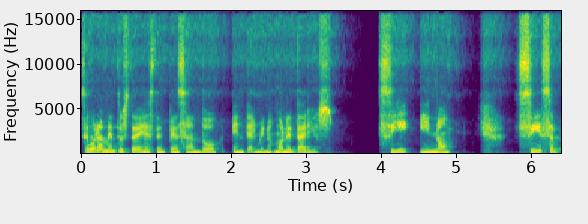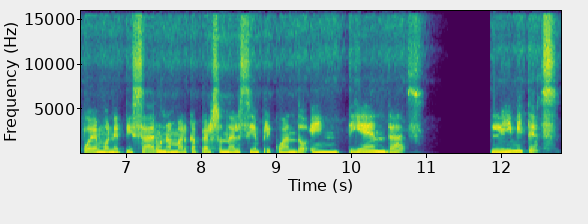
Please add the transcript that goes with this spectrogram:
Seguramente ustedes estén pensando en términos monetarios. Sí y no. Sí se puede monetizar una marca personal siempre y cuando entiendas límites,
